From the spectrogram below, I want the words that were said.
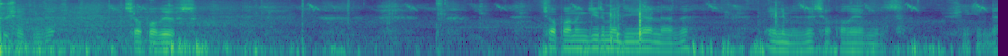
Şu şekilde çapalıyoruz. Çapanın girmediği yerlerde elimizle çapalayabiliriz. Şu şekilde.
